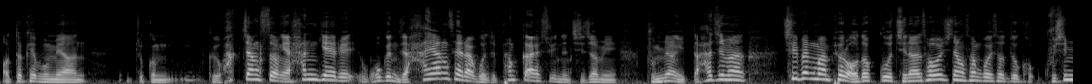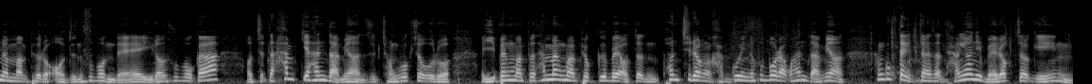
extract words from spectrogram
어떻게 보면 조금 그 확장성의 한계를 혹은 이제 하향세라고 이제 평가할 수 있는 지점이 분명히 있다. 하지만 700만 표를 얻었고 지난 서울시장 선거에서도 90몇만 표를 얻은 후보인데 이런 후보가 어쨌든 함께 한다면 즉 전국적으로 200만 표, 300만 표 급의 어떤 펀치력을 갖고 있는 후보라고 한다면 한국당 입장에서는 당연히 매력적인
